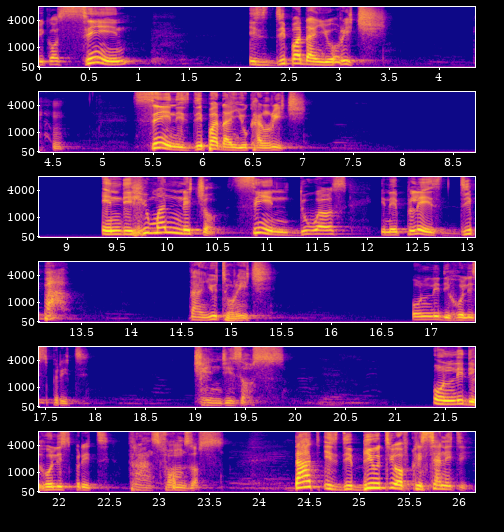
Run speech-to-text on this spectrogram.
Because sin is deeper than your reach. sin is deeper than you can reach. In the human nature, sin dwells in a place deeper than you to reach. Only the Holy Spirit changes us. Only the Holy Spirit transforms us. That is the beauty of Christianity.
